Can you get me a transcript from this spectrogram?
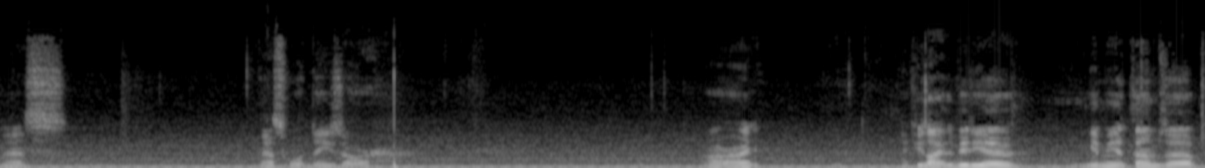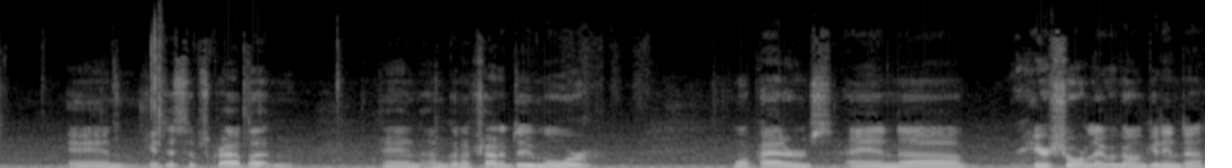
That's, that's what these are. All right. If you like the video, give me a thumbs up and hit the subscribe button. And I'm going to try to do more more patterns. And uh, here shortly, we're going to get into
